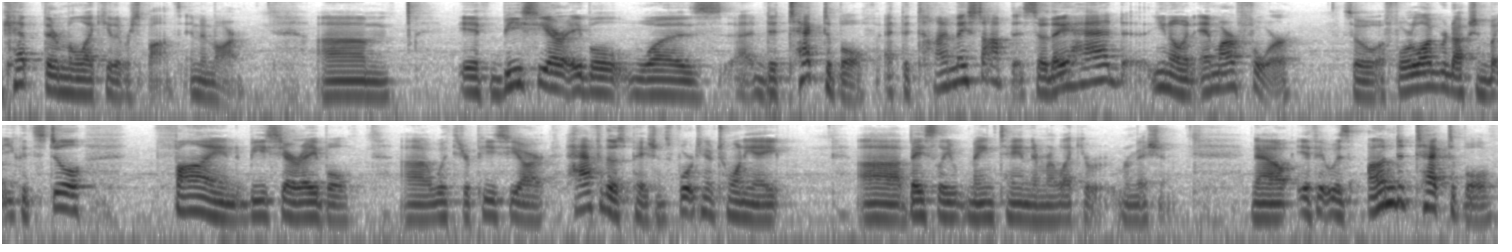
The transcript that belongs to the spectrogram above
kept their molecular response, MMR. Um, if BCR-ABL was uh, detectable at the time they stopped this, so they had, you know, an MR4, so a four log reduction, but you could still find BCR-ABL uh, with your PCR. Half of those patients, 14 of 28, uh, basically maintained their molecular remission. Now, if it was undetectable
